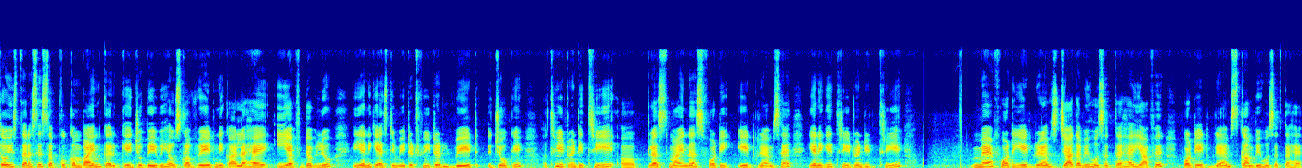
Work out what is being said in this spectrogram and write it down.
तो इस तरह से सबको कंबाइन करके जो बेबी है, उसका वेट निकाला है ई एफ़ डब्ल्यू यानी कि एस्टिमेटेड फीटल वेट जो कि three twenty three plus minus forty eight grams है, यानी कि थ्री ट्वेंटी थ्री में फोर्टी एट ग्राम्स ज़्यादा भी हो सकता है या फिर फोर्टी एट ग्राम्स कम भी हो सकता है।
